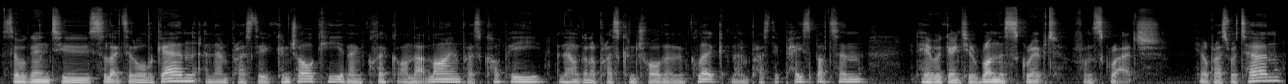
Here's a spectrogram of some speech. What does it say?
So we're going to select it all again and then press the control key and then click on that line, press copy. And then I'm going to press control and then click and then press the paste button. And here we're going to run the script from scratch. Here I'll press return,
